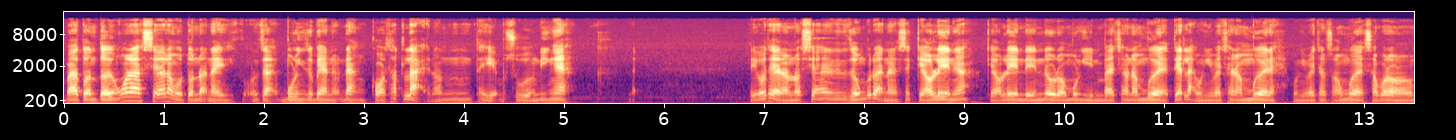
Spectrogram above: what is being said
và tuần tới cũng là, sẽ là một tuần đoạn này giải Bollinger Band nó đang có thắt lại, nó thể hiện một xu hướng đi ngang. Thì có thể là nó sẽ giống cái đoạn này sẽ kéo lên nhá. Kéo lên đến đâu đó 1350 này, test lại 1350 này 1360 sau bắt đầu nó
